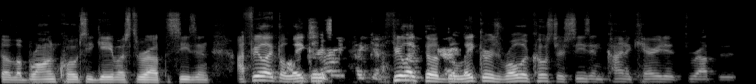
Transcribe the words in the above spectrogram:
the LeBron quotes he gave us throughout the season. I feel like the Lakers. I feel like the, the Lakers roller coaster season kind of carried it throughout the,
